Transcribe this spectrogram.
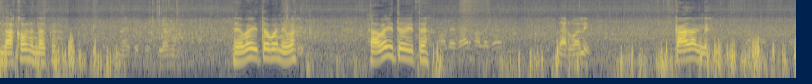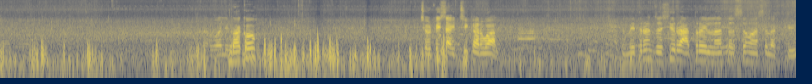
दाखव ना दाखव. नाही तर पिकला नाही. हे बघ इथं पण आहे बा हा इथं इथं. सरवाले काय लागले? दाखव. छोटी साईजची करवाल. तर मित्रांनो जशी रात्र येईल ना तसं मासे लागतील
